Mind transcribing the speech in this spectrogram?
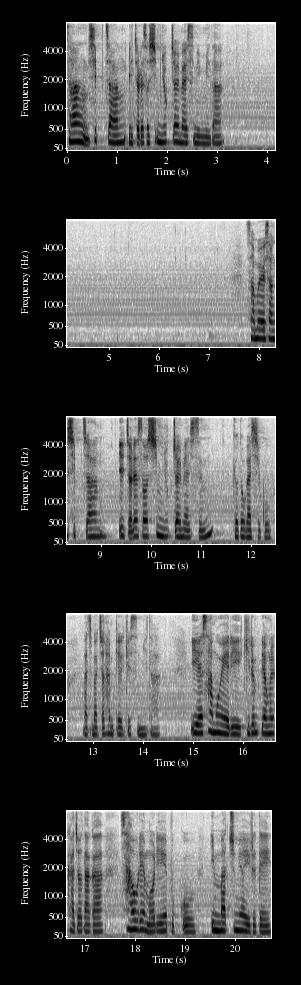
사무엘상 10장 1절에서 16절 말씀입니다. 사무엘상 10장 1절에서 16절 말씀 교도가시고 마지막 절 함께 읽겠습니다. 이에 사무엘이 기름병을 가져다가 사울의 머리에 붓고 입맞추며 이르되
